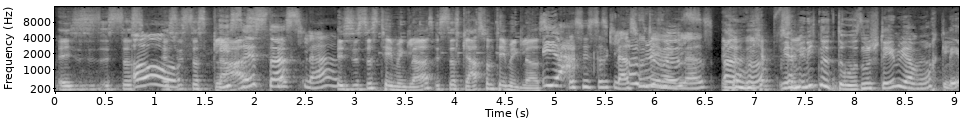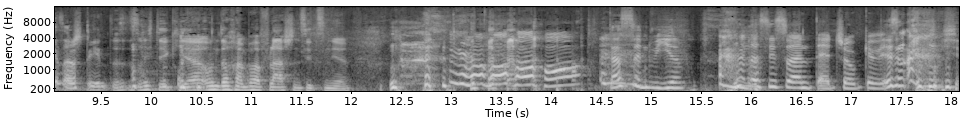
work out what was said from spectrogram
Es ist, ist, das, Oh. es ist das Glas. Ist es das? Glas. Ist es das Themenglas? Ist das Glas vom Themenglas? Ja. Das ist das Glas vom ist es? Themenglas. Ich hab, ich hab Wir haben hier nicht nur Dosen stehen, wir haben auch Gläser stehen. das ist richtig, ja. Und auch ein paar Flaschen sitzen hier. Das sind wir. das ist so ein Dad-Joke gewesen. Ich,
